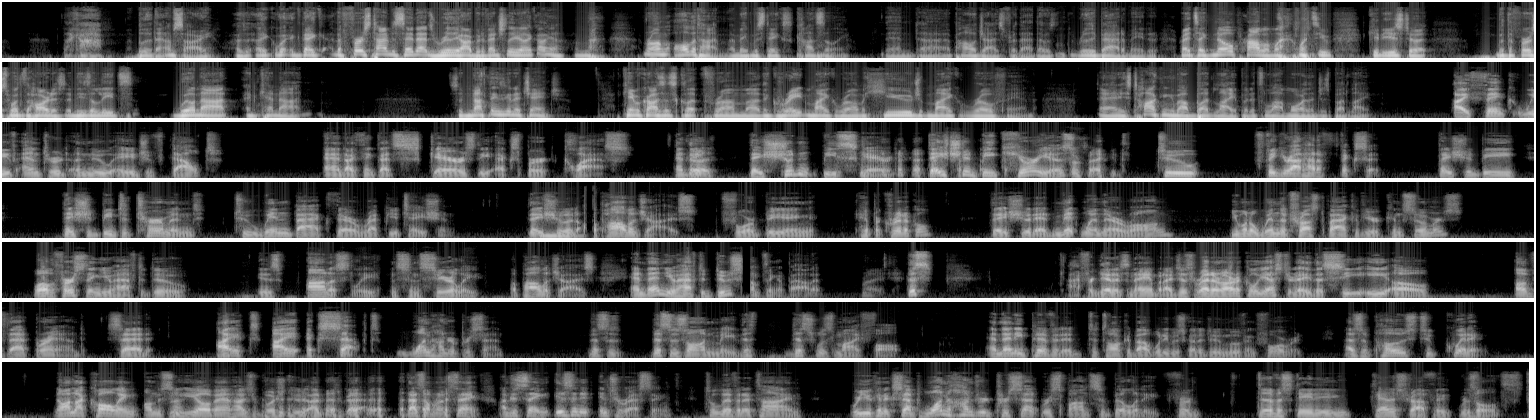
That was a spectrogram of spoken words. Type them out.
Like, ah, I blew that. I'm sorry. I was like, like the first time to say that is really hard, but eventually you're like, oh yeah, I'm, wrong all the time. I make mistakes constantly, and uh, I apologize for that. That was really bad of me. Right? It's like no problem once you get used to it, but the first one's the hardest, and these elites will not and cannot. So nothing's going to change. Came across this clip from uh, the great Mike Rowe. I'm a huge Mike Rowe fan, and he's talking about Bud Light, but it's a lot more than just Bud Light. I think we've entered a new age of doubt, and I think that scares the expert class. And Good. they they shouldn't be scared. they should be curious right. to figure out how to fix it. They should be they should be determined to win back their reputation. They mm-hmm. should apologize for being hypocritical. They should admit when they're wrong you want to win the trust back of your consumers? Well, the first thing you have to do is honestly and sincerely apologize. And then you have to do something about it. Right. This, I forget his name, but I just read an article yesterday. The CEO of that brand said, I, I accept 100%. This is, this is on me. This, this was my fault. And then he pivoted to talk about what he was going to do moving forward, as opposed to quitting. Now, I'm not calling on the CEO of Anheuser-Busch to, uh, I, that's not what I'm saying. I'm just saying, isn't it interesting to live in a time where you can accept 100% responsibility for devastating, catastrophic results?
